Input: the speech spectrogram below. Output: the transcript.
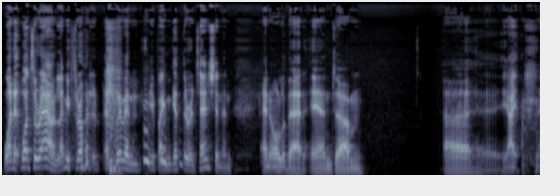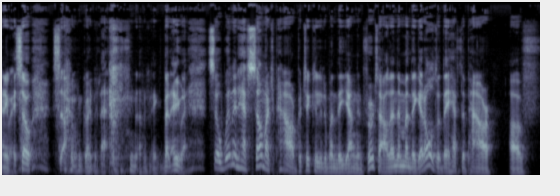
What what's around? Let me throw it at, women and see if I can get their attention and and all of that. And um, uh, I, anyway, so so I won't go into that another thing. But anyway, so women have so much power, particularly when they're young and fertile, and then when they get older, they have the power of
